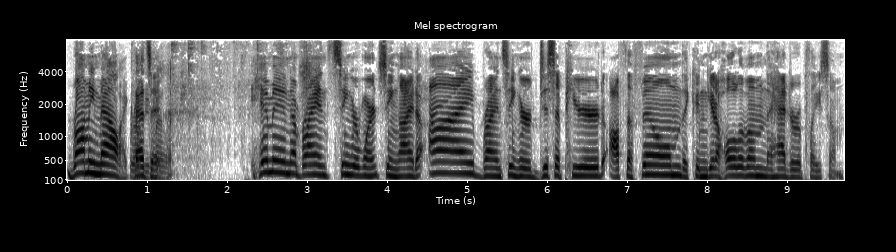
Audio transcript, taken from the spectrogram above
Rami Malek. Robbie that's Malek. it. Him and uh, Bryan Singer weren't seeing eye to eye. Bryan Singer disappeared off the film. They couldn't get a hold of him. They had to replace him.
